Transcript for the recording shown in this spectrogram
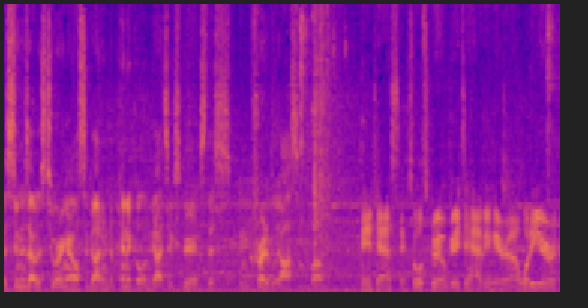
as soon as I was touring, I also got into Pinnacle and got to experience this incredibly awesome club. Fantastic. So it's great, great to have you here. Uh, what are your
